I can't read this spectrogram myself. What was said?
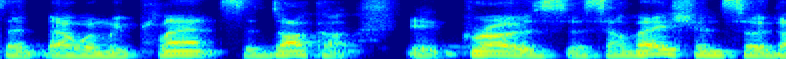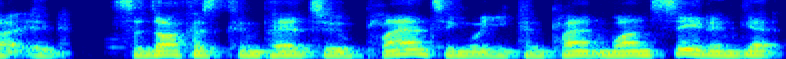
that uh, when we plant tzedakah, it grows uh, salvation so that it tzedakah is compared to planting, where you can plant one seed and get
